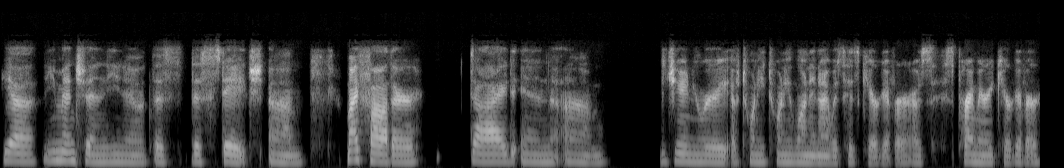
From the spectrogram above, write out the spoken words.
Yeah, you mentioned, you know, this this stage. Um, my father died in um, January of 2021, and I was his caregiver. I was his primary caregiver,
